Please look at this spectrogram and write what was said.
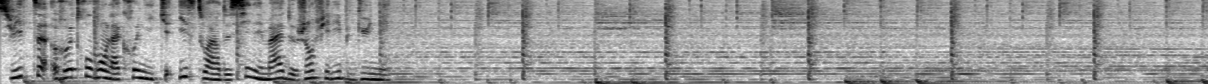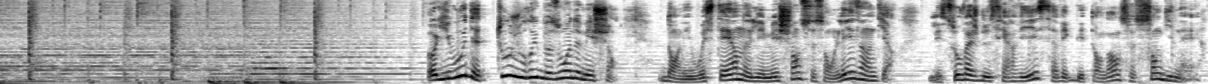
de suite, retrouvons la chronique Histoire de cinéma de Jean-Philippe Gunet. Hollywood a toujours eu besoin de méchants. Dans les westerns, les méchants ce sont les Indiens, les sauvages de service avec des tendances sanguinaires.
